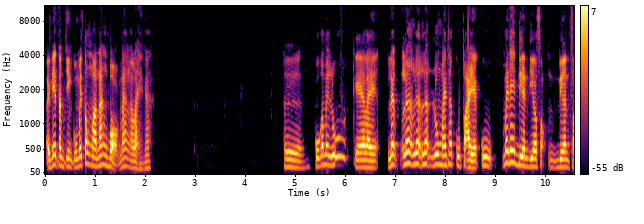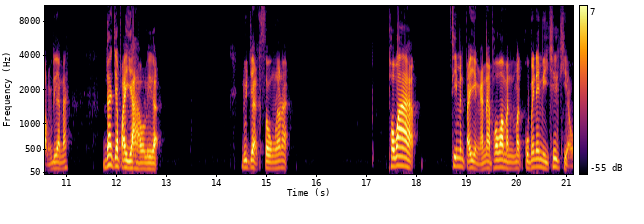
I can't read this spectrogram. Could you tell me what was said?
ไอ้เนี่ยตามจริงกูไม่ต้องมานั่งบอกนั่งอะไรนะ เออ กูก็ไม่รู้แกอะไรแล้วแล้วแล้วแล้วรู้ไหมถ้ากูไปอะกูไม่ได้เดือนเดียวสองเดือนสองเดือนนะน่าจะไปยาวเลยอะดูจากทรงแล้วน่ะ เพราะว่าที่มันไปอย่างนั้นนะเพราะว่ามันมันกูไม่ได้มีชื่อเขียว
